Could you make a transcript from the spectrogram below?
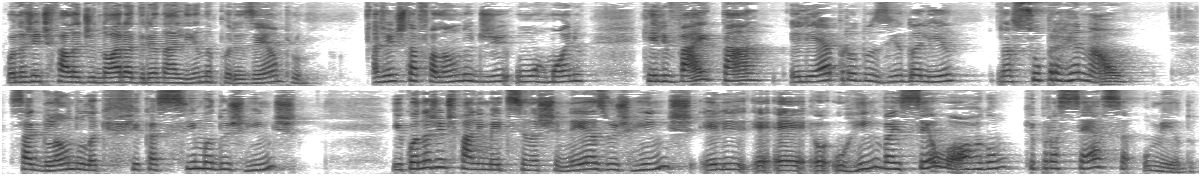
quando a gente fala de noradrenalina, por exemplo, a gente está falando de um hormônio que ele vai estar, tá, ele é produzido ali na suprarrenal, essa glândula que fica acima dos rins e quando a gente fala em medicina chinesa, os rins, ele, é, é, o rim vai ser o órgão que processa o medo.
